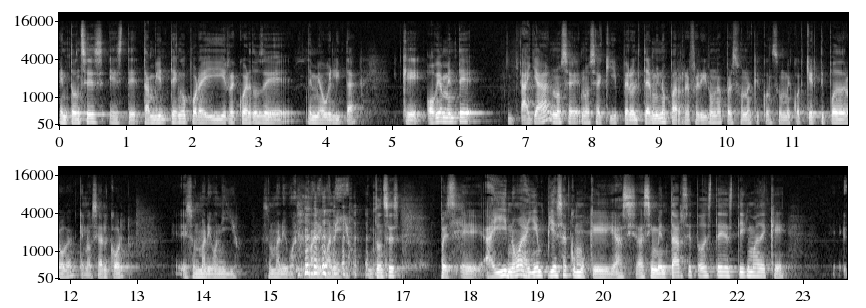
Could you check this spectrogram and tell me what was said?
Entonces, este, también tengo por ahí recuerdos de, de, mi abuelita, que obviamente allá, no sé, no sé aquí, pero el término para referir a una persona que consume cualquier tipo de droga, que no sea alcohol, es un marihuanillo. Es un marihuanillo. Entonces pues eh, ahí, ¿no? Ahí empieza como que a, cimentarse todo este estigma de que eh,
